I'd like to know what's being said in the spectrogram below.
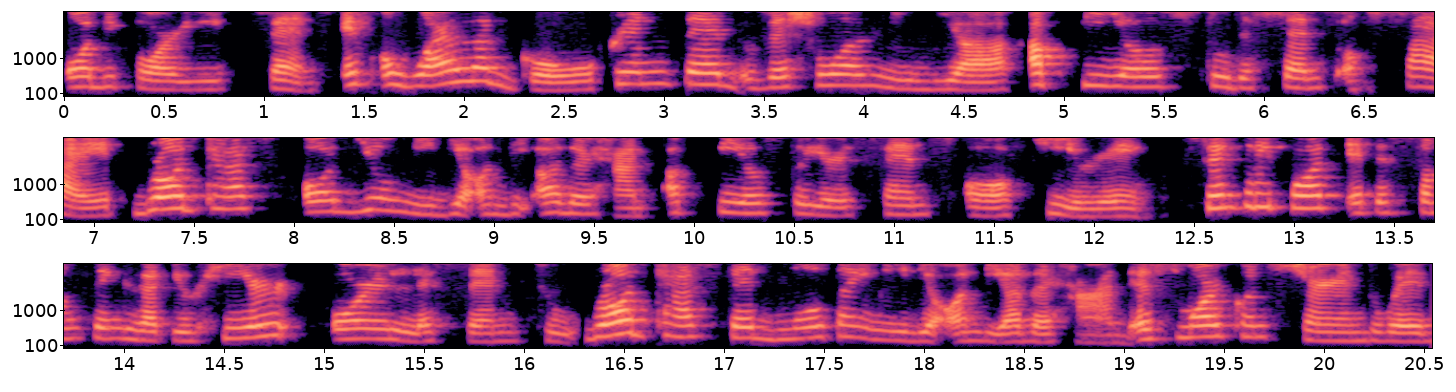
auditory sense. If a while ago printed visual media appeals to the sense of sight, broadcast audio media, on the other hand, appeals to your sense of hearing. Simply put, it is something that you hear or listen to. Broadcasted multimedia, on the other hand, is more concerned with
